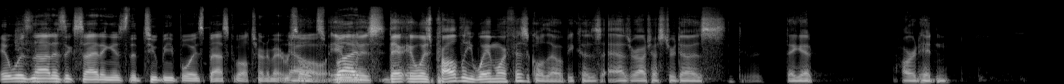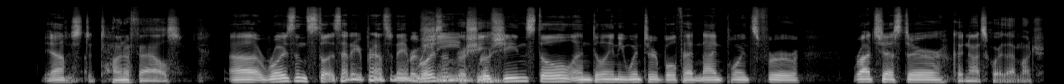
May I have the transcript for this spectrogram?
It was not as exciting as the 2B boys basketball tournament No, results. it but was there. It was probably way more physical though, because as Rochester does, they get hard hitting, yeah. just a ton of fouls. Uh, Roizen Stoll, is that how you pronounce her name? Roisin. Roizen? Roisin. Roisin Stoll and Delaney Winter both had nine points for Rochester. Could not score that much.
